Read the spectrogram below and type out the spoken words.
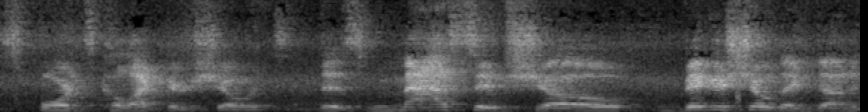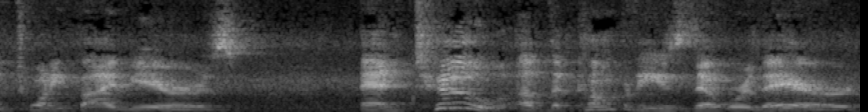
Sports Collectors Show. It's this massive show, biggest show they've done in 25 years. And two of the companies that were there,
